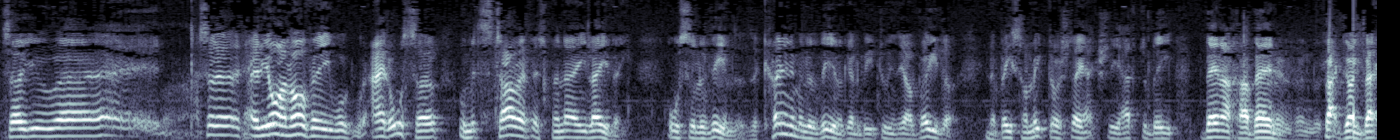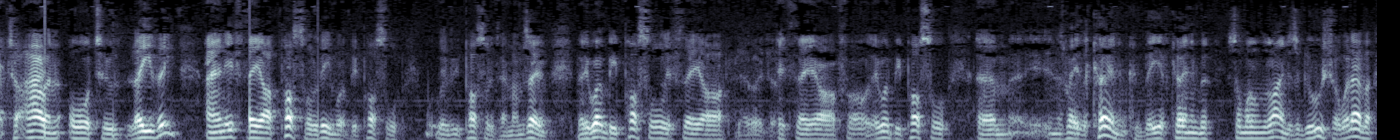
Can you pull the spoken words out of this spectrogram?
so you, uh, so Eliyahu Novi will add also, Umitztaref es B'nai Levi also Levim. The, the Kohanim and Levim are going to be doing the Aveda. In the base on Mikdash, they actually have to be Ben Achaben, back, going back to Aaron or to Levi. And if they are possible, Levim would be possible, would be possible if they're Mamzerim. But it won't be possible if they are, if they are for, they won't be possible, um, in the way the Kohanim could be. If Kohanim, someone on the line is a Gurush or whatever,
